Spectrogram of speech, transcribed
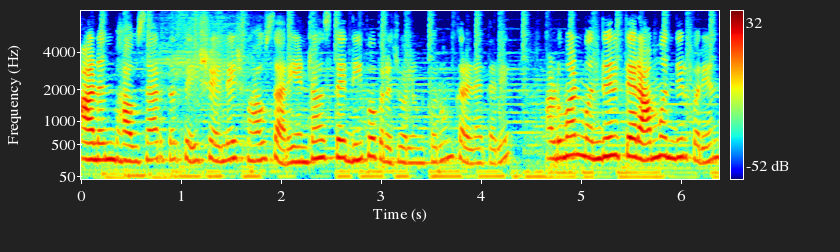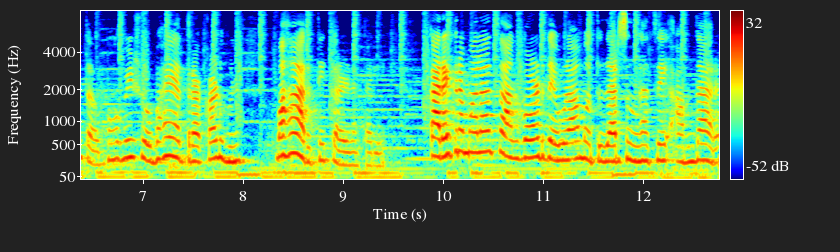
आनंद भावसार तसेच शैलेश भावसार यांच्या हस्ते दीप प्रज्वलन करून करण्यात आले. हनुमान मंदिर ते राम मंदिर पर्यंत भव्य शोभायात्रा काढून महाआरती करण्यात आली. कार्यक्रमाला चांदवड देवळा मतदारसंघाचे आमदार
